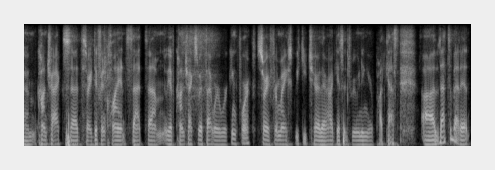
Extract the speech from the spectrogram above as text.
um, contracts, uh, sorry, different clients that um, we have contracts with that we're working for. Sorry for my squeaky chair there. I guess it's ruining your podcast. Uh, that's about it.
